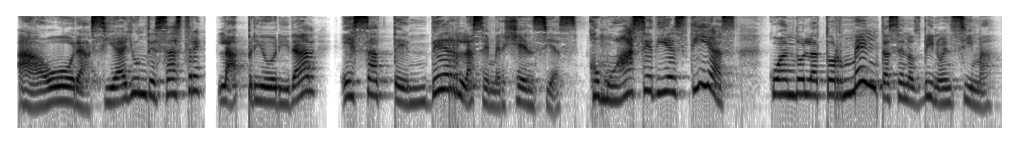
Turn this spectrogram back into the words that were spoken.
Ahora, si hay un desastre, la prioridad es atender las emergencias, como hace 10 días, cuando la tormenta se nos vino encima.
